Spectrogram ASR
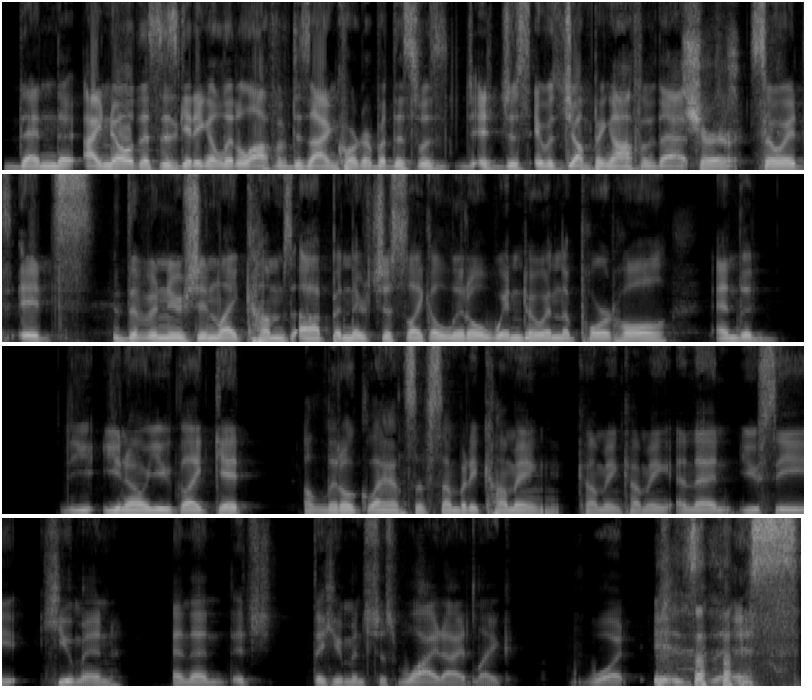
then the. I know this is getting a little off of Design Corner, but this was it. Just it was jumping off of that. Sure. So it's it's the Venusian like comes up and there's just like a little window in the porthole, and the, you, you know, you like get a little glance of somebody coming, coming, coming, and then you see human, and then it's the human's just wide eyed, like, what is this?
